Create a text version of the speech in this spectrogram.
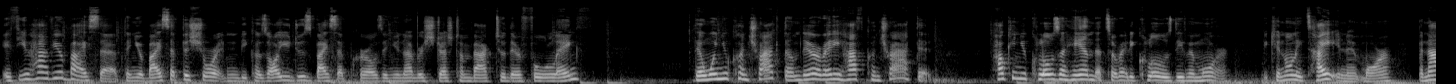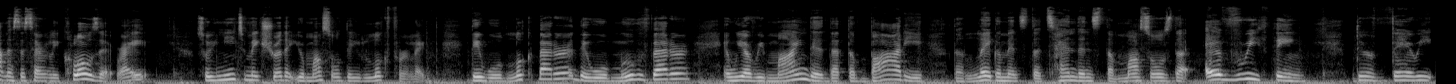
if you have your bicep and your bicep is shortened because all you do is bicep curls and you never stretch them back to their full length, then when you contract them, they're already half contracted. How can you close a hand that's already closed even more? You can only tighten it more, but not necessarily close it, right? So you need to make sure that your muscles they look for length. They will look better, they will move better, and we are reminded that the body, the ligaments, the tendons, the muscles, the everything, they're very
